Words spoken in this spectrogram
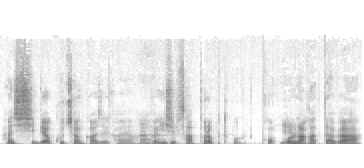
한 12억 9천까지 가요. 그러니까 24%부터 예. 올라갔다가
